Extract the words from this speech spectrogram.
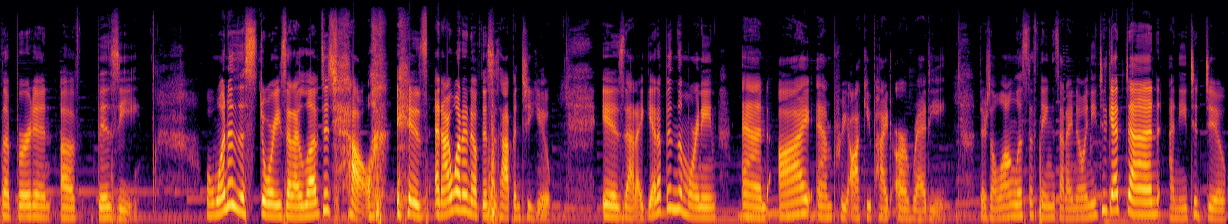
the burden of busy. Well, one of the stories that I love to tell is, and I want to know if this has happened to you, is that I get up in the morning and I am preoccupied already. There's a long list of things that I know I need to get done, I need to do.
